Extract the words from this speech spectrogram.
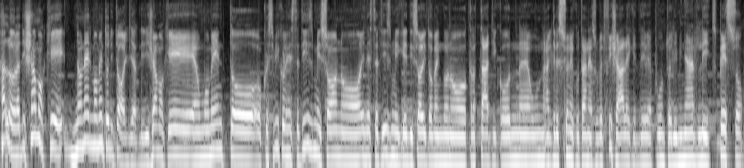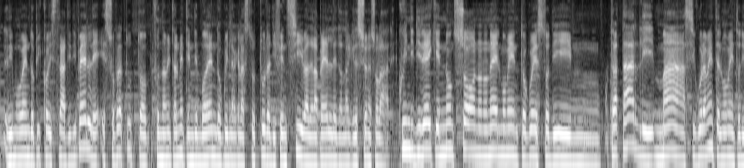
Allora, diciamo che non è il momento di toglierli, diciamo che è un momento, questi piccoli inestetismi sono inestetismi che di solito vengono trattati con un'aggressione cutanea superficiale che deve appunto eliminarli spesso rimuovendo piccoli strati di pelle e soprattutto fondamentalmente indebolendo quella che è la struttura difensiva della pelle dall'aggressione solare. Quindi direi che non sono, non è il momento questo di mh, trattarli, ma sicuramente è il momento di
